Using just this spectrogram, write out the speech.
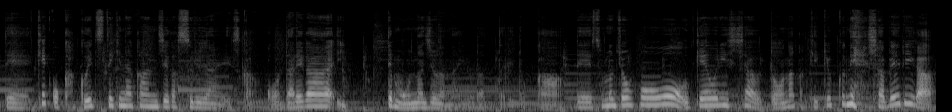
って結構確一的な感じがするじゃないですか。こう誰が言っても同じような内容だったりとか。でその情報を受け売りしちゃうとなんか結局ね 喋りが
